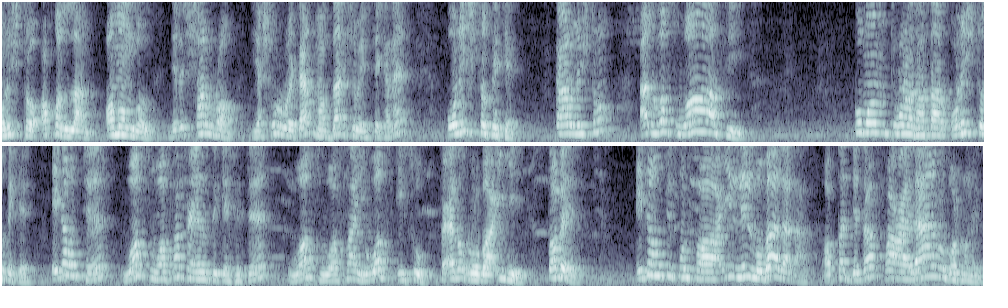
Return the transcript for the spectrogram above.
অনিষ্ট, অকল্যাণ, অমঙ্গল, যেটা শার্র ইয়াসুর এটা মজদার হিসেবে এসেছে এখানে। অনিষ্ট থেকে। কার অনিষ্ট? আল ওয়াসওয়াসি কুমন্ত্রণাদাতার অনিষ্ট থেকে। এটা হচ্ছে ওয়াস ওয়াসা ফেল থেকে এসেছে। ওয়াস ওয়াসা ইওয়াস ইসু ফেল রুবাইয়ে। তবে এটা হচ্ছে ফাইল লিল মুবালাগা, অর্থাৎ যেটা ফাইলানু গঠনের।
